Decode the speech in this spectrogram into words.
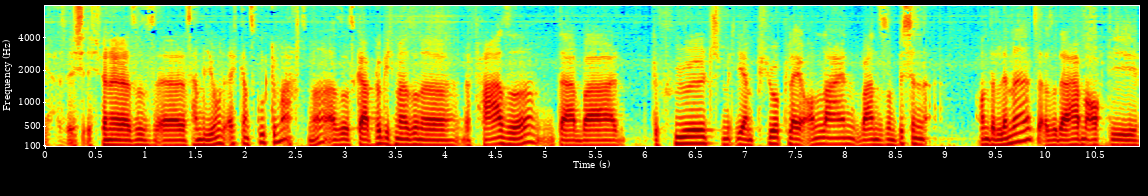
Ja, also ich, ich finde, das, ist, äh, das haben die Jungs echt ganz gut gemacht. Ne? Also es gab wirklich mal so eine, eine Phase, da war gefühlt mit ihrem Pure Play Online, waren sie so ein bisschen on the limit. Also da haben auch die,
